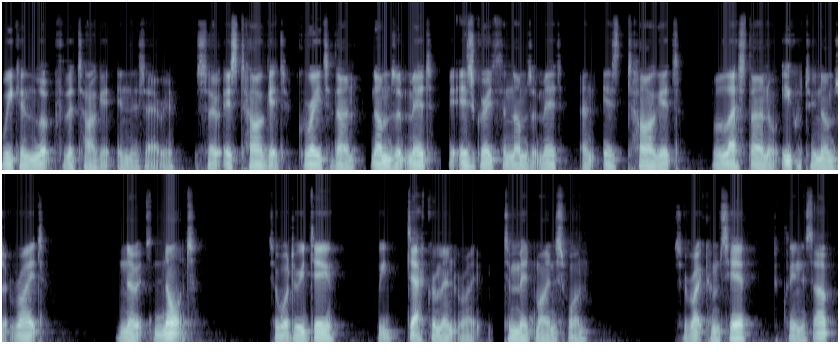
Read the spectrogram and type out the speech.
we can look for the target in this area. So is target greater than nums at mid? It is greater than nums at mid. And is target less than or equal to nums at right? No, it's not. So what do we do? We decrement right to mid minus 1. So right comes here to clean this up.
